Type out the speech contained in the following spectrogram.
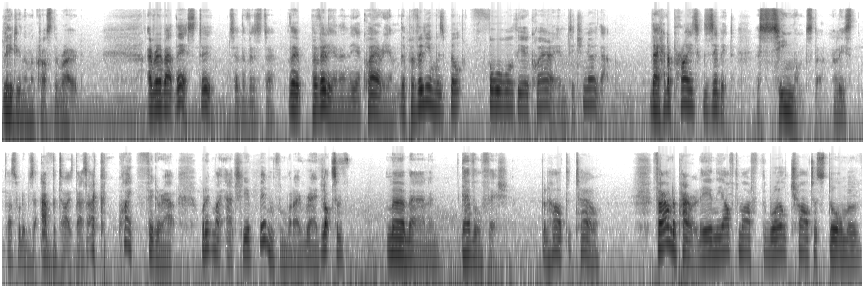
leading them across the road. I read about this too, said the visitor. The pavilion and the aquarium. The pavilion was built for the aquarium. Did you know that? They had a prize exhibit, a sea monster. At least that's what it was advertised as. I couldn't quite figure out what it might actually have been from what I read. Lots of merman and devilfish, but hard to tell. Found apparently in the aftermath of the Royal Charter storm of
